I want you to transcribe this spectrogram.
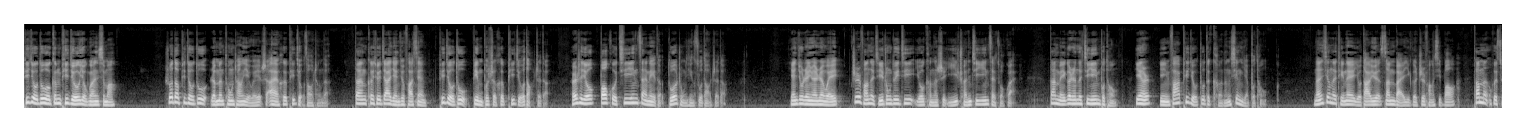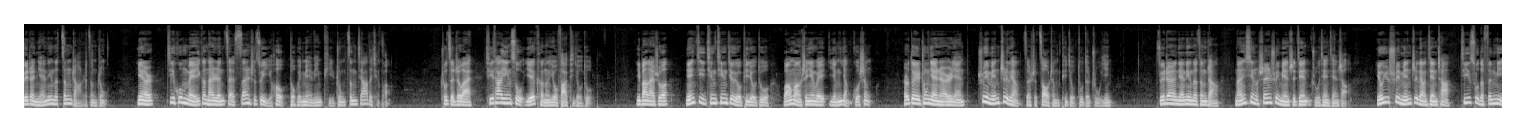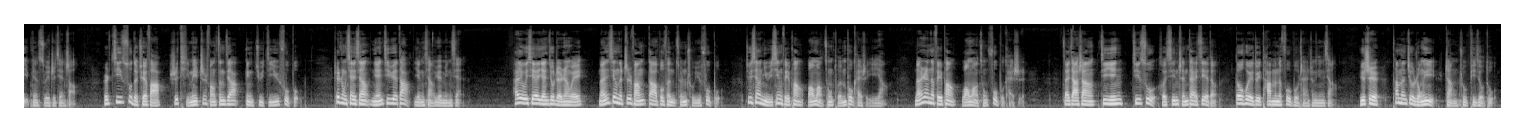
啤酒肚跟啤酒有关系吗？说到啤酒肚，人们通常以为是爱喝啤酒造成的，但科学家研究发现，啤酒肚并不是喝啤酒导致的，而是由包括基因在内的多种因素导致的。研究人员认为，脂肪的集中堆积有可能是遗传基因在作怪，但每个人的基因不同，因而引发啤酒肚的可能性也不同。男性的体内有大约三百亿个脂肪细胞，它们会随着年龄的增长而增重，因而几乎每一个男人在三十岁以后都会面临体重增加的情况。除此之外，其他因素也可能诱发啤酒肚。一般来说，年纪轻轻就有啤酒肚。往往是因为营养过剩，而对中年人而言，睡眠质量则是造成啤酒肚的主因。随着年龄的增长，男性深睡眠时间逐渐减少，由于睡眠质量渐差，激素的分泌便随之减少，而激素的缺乏使体内脂肪增加并聚集于腹部。这种现象年纪越大，影响越明显。还有一些研究者认为，男性的脂肪大部分存储于腹部。就像女性肥胖往往从臀部开始一样，男人的肥胖往往从腹部开始。再加上基因、激素和新陈代谢等都会对他们的腹部产生影响，于是他们就容易长出啤酒肚。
